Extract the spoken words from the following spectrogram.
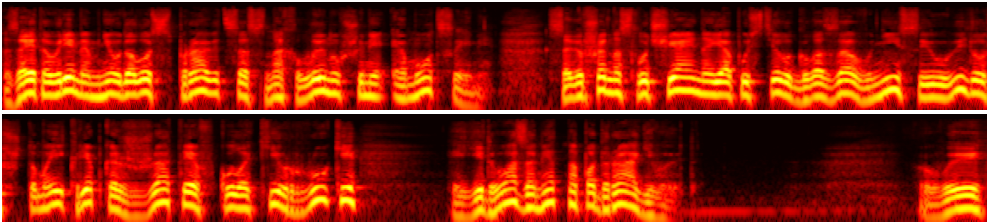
За это время мне удалось справиться с нахлынувшими эмоциями. Совершенно случайно я опустил глаза вниз и увидел, что мои крепко сжатые в кулаки руки — едва заметно подрагивают. «Вы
